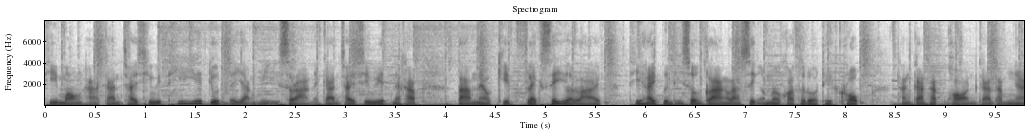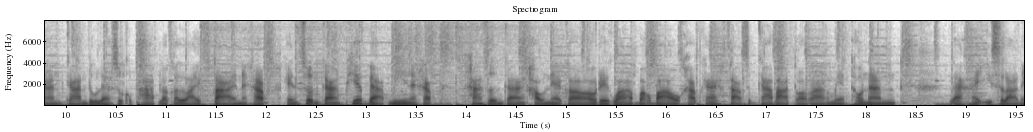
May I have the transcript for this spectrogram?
ที่มองหาการใช้ชีวิตที่ยืดหยุ่นได้อย่างมีอิสระในการใช้ชีวิตนะครับ ตามแนวคิด Flexi Your Life ที่ให้พื้นที่ส่วนกลางและสิ่งอำนวยความสะดวกที่ครบ ทั้งการพักผ่อนการทำงานการดูแลสุขภาพแล้วก็ไลฟ์สไตล์นะครับเห็นส่วนกลางเพียบแบบนี้นะครับค่าส่วนกลางเขาเนี่ยก็เรียกว่าเบาๆครับแค่ 39 บาทต่อรางเมตรเท่านั้น และให้อิสระใน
